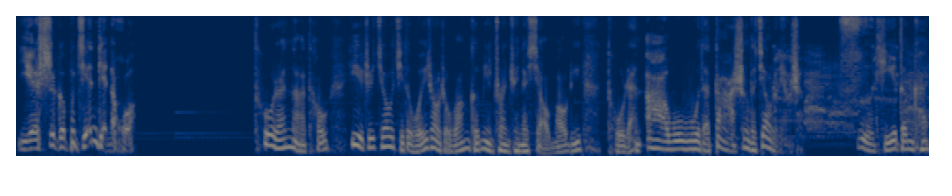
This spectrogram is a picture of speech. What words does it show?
也是个不检点的货。突然，那头一直焦急地围绕着王革命转圈的小毛驴，突然啊呜呜的大声地叫了两声，四蹄蹬开，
